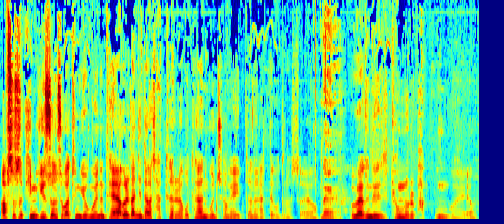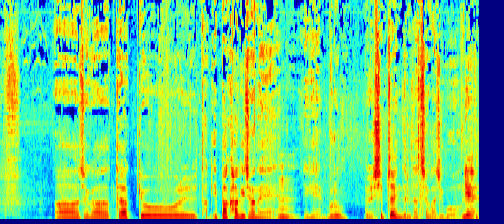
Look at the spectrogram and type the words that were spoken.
앞서서 김기수 선수 같은 경우에는 대학을 다니다가 자퇴를 하고 태안군청에 입단을 했다고 들었어요. 네. 왜 근데 경로를 바꾼 거예요? 아, 제가 대학교를 딱 입학하기 전에 음. 이게 무릎을 십자인대를 다쳐가지고 예.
